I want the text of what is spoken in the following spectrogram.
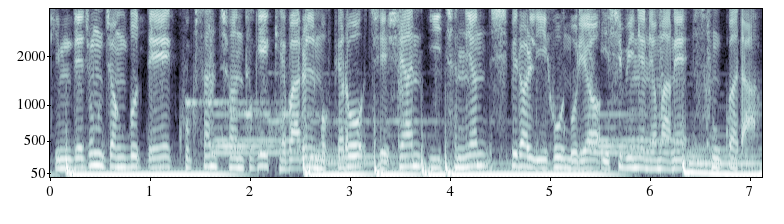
김대중 정부 때의 국산 전투기 개발을 목표로 제시한 2000년 11월 이후 무려 22년여 만의 성과다.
